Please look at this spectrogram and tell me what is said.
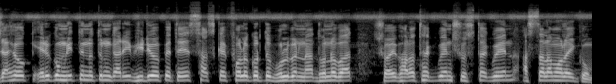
যাই হোক এরকম নিত্য নতুন গাড়ি ভিডিও পেতে সাবস্ক্রাইব ফলো করতে ভুলবেন না। ধন্যবাদ। সবাই ভালো থাকবেন, সুস্থ থাকবেন। আসসালামু আলাইকুম।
